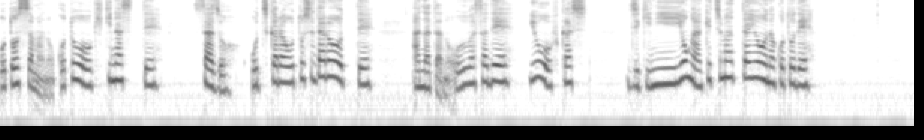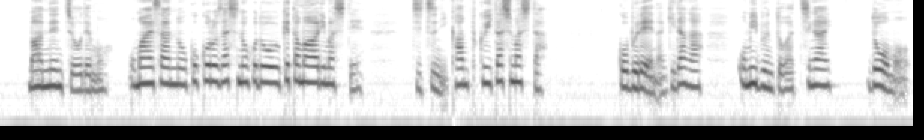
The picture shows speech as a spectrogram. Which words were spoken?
お父様のことをお聞きなすってさぞお力落としだろうってあなたのお噂で夜をふかしじきに夜が明けちまったようなことで万年長でもお前さんのお志のほどを承りまして実に感服いたしました。ご無礼な義だがお身分とは違いどうも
